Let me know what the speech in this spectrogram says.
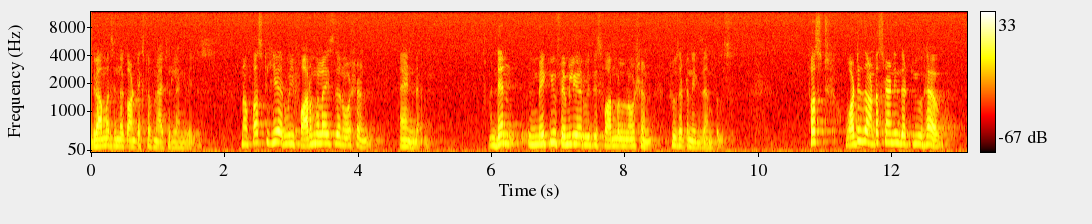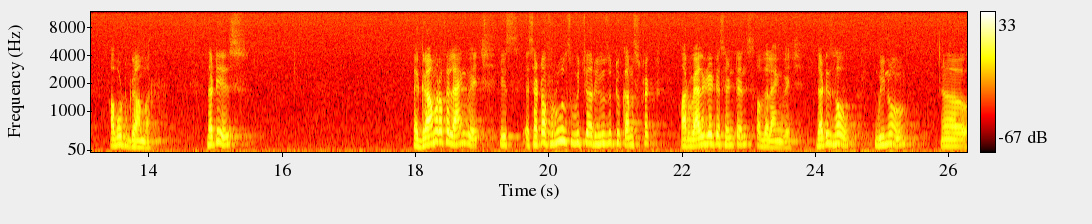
grammars in the context of natural languages. Now, first here we formalize the notion and then make you familiar with this formal notion through certain examples. First, what is the understanding that you have about grammar? That is, a grammar of a language is a set of rules which are used to construct or validate a sentence of the language. That is how we know uh,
